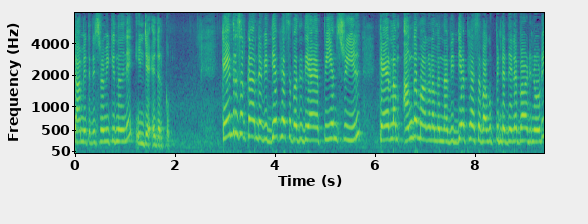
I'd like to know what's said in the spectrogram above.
ജാമ്യത്തിന് ശ്രമിക്കുന്നതിനെ ഇന്ത്യ എതിർക്കും. കേന്ദ്ര സർക്കാരിന്റെ വിദ്യാഭ്യാസ പദ്ധതിയായ പി എം ശ്രീയിൽ കേരളം അംഗമാകണമെന്ന വിദ്യാഭ്യാസ വകുപ്പിന്റെ നിലപാടിനോട്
